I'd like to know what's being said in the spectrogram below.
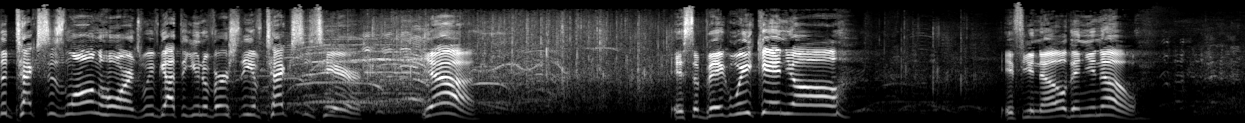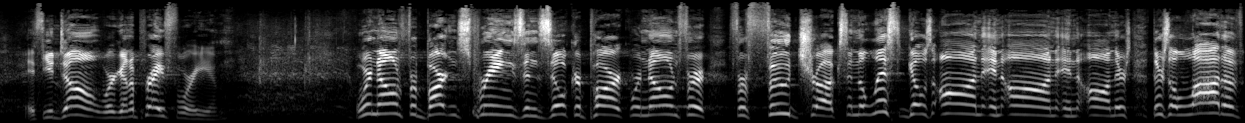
the Texas Longhorns. We've got the University of Texas here. Yeah. It's a big weekend, y'all. If you know, then you know. If you don't, we're going to pray for you. We're known for Barton Springs and Zilker Park. We're known for, for food trucks, and the list goes on and on and on. There's, there's a lot of,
